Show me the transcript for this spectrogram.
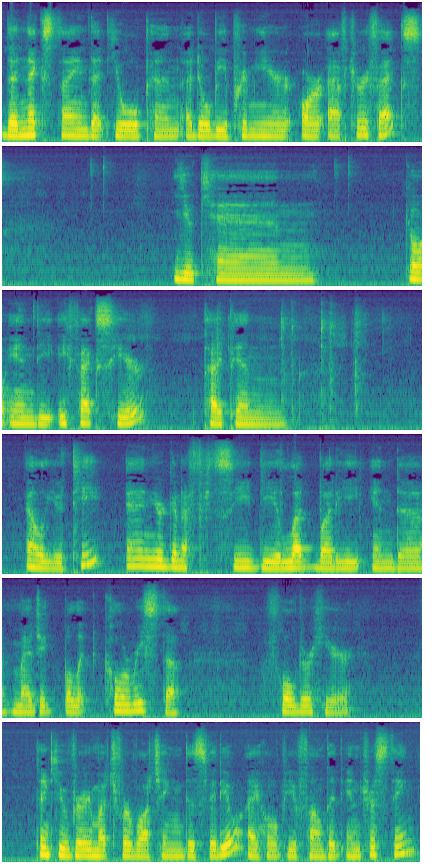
the next time that you open Adobe Premiere or After Effects, you can go in the effects here, type in LUT, and you're going to see the LUT Buddy in the Magic Bullet Colorista folder here. Thank you very much for watching this video. I hope you found it interesting.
